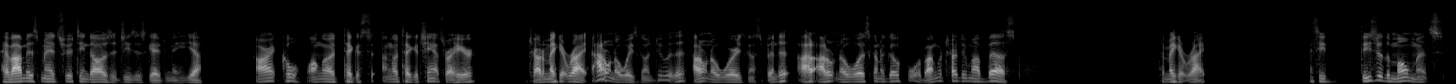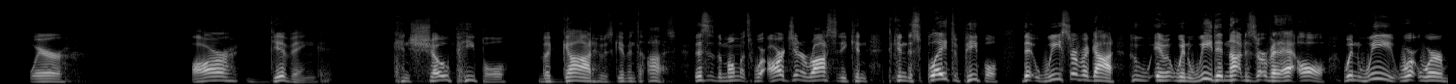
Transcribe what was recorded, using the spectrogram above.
Have I mismanaged $15 that Jesus gave to me? Yeah. All right, cool. Well, I'm going to take a, I'm going to take a chance right here try to make it right. I don't know what he's going to do with it. I don't know where he's going to spend it. I, I don't know what it's going to go for, but I'm going to try to do my best to make it right. And see, these are the moments where our giving can show people the God who's given to us. This is the moments where our generosity can, can display to people that we serve a God who, when we did not deserve it at all, when we were, were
